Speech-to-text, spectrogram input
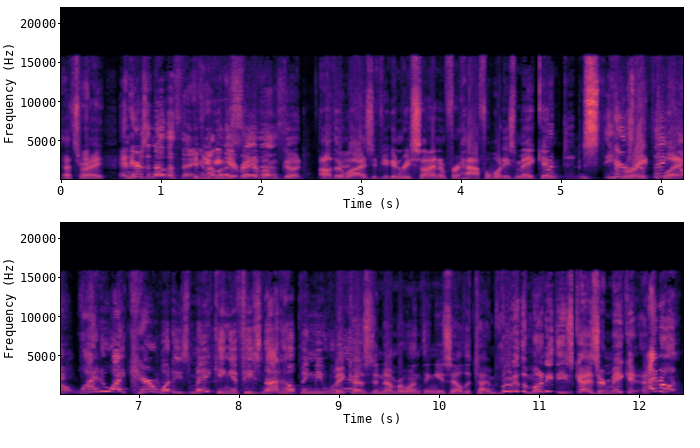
That's right. And here's another thing. If and you can get rid say of him, this. good. Otherwise, if you can resign him for half of what he's making, But here's great the thing, play. though. Why do I care what he's making if he's not helping me win? Because the number one thing you sell the time. Look at the money these guys are making. I don't,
